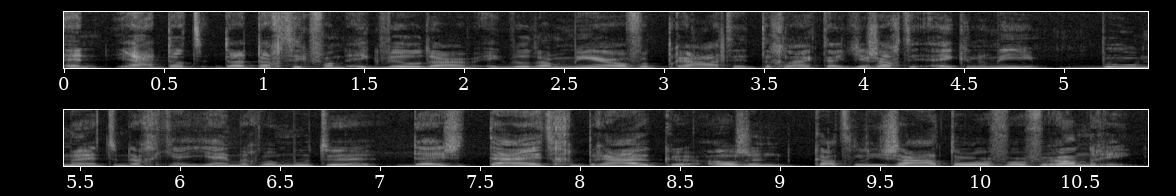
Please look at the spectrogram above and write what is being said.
en ja, dat, daar dacht ik van, ik wil, daar, ik wil daar meer over praten. En tegelijkertijd, je zag de economie boomen. En toen dacht ik, ja, jemig, we moeten deze tijd gebruiken als een katalysator voor verandering.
